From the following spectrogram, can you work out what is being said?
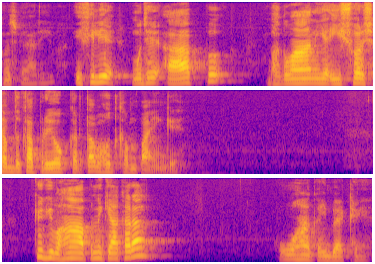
समझ में आ रही है? इसीलिए मुझे आप भगवान या ईश्वर शब्द का प्रयोग करता बहुत कम पाएँगे। क्योंकि वहाँ आपने क्या करा? वहाँ कहीं बैठे हैं।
